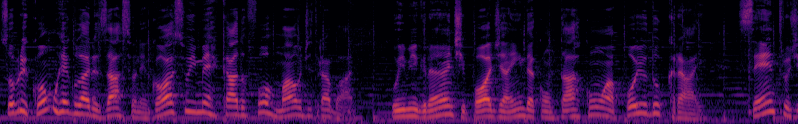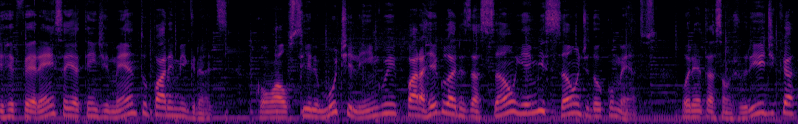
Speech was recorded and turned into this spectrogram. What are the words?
sobre como regularizar seu negócio e mercado formal de trabalho. O imigrante pode ainda contar com o apoio do CRAI, Centro de Referência e Atendimento para Imigrantes, com auxílio multilingüe para regularização e emissão de documentos, orientação jurídica,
